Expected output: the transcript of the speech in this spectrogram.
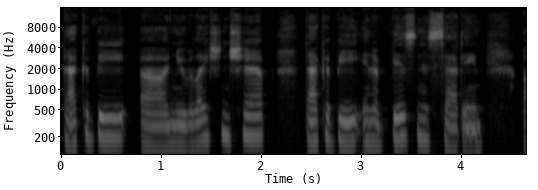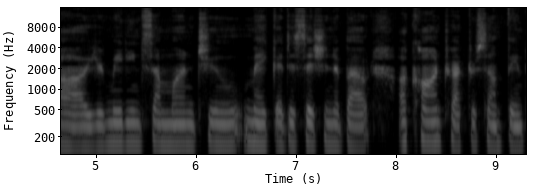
That could be a new relationship. That could be in a business setting. Uh, you're meeting someone to make a decision about a contract or something.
